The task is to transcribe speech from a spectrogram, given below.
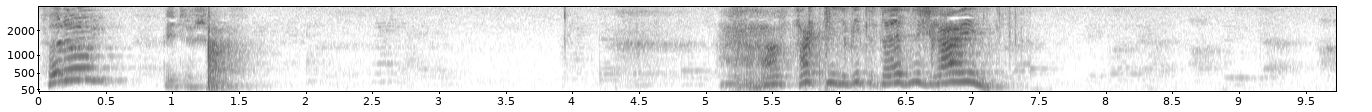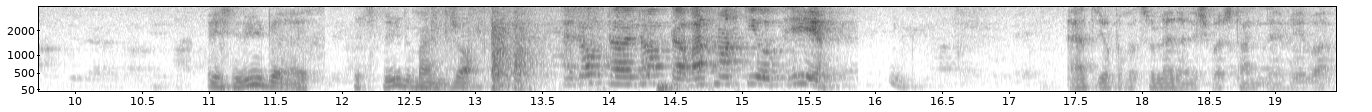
Füllung. Bitte, Chef. Ah, fuck, wieso geht das da jetzt nicht rein? Ich liebe es. Ich liebe meinen Job. Herr Doktor, Herr Doktor, was macht die OP? Er hat die Operation leider nicht überstanden, Herr Weber.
